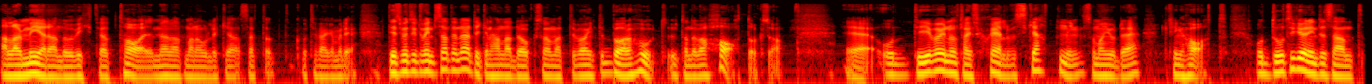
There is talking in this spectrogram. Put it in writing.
alarmerande och viktiga att ta i men att man har olika sätt att gå tillväga med det. Det som jag tyckte var intressant i den här artikeln handlade också om att det var inte bara hot utan det var hat också. Eh, och det var ju någon slags självskattning som man gjorde kring hat. Och då tycker jag det är intressant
